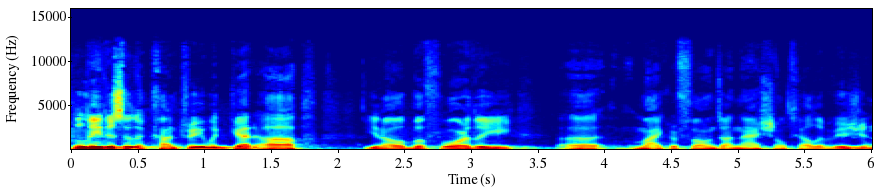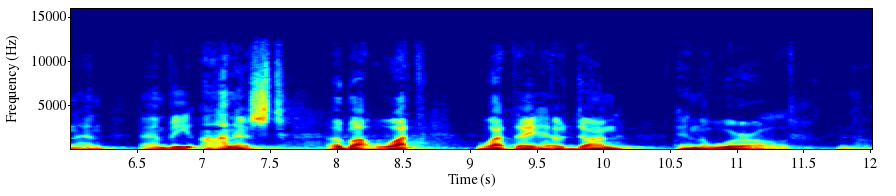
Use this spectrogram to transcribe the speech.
the leaders of the country would get up, you know, before the uh, microphones on national television and, and be honest about what, what they have done in the world. You know,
